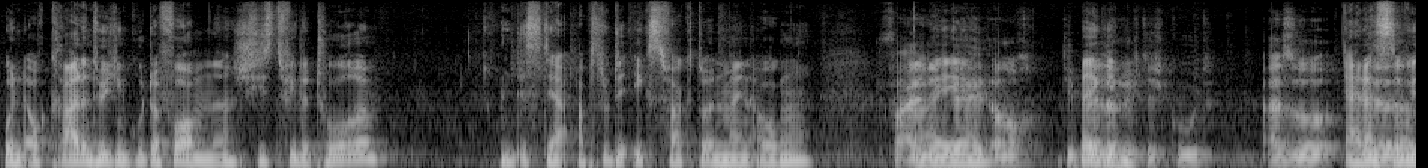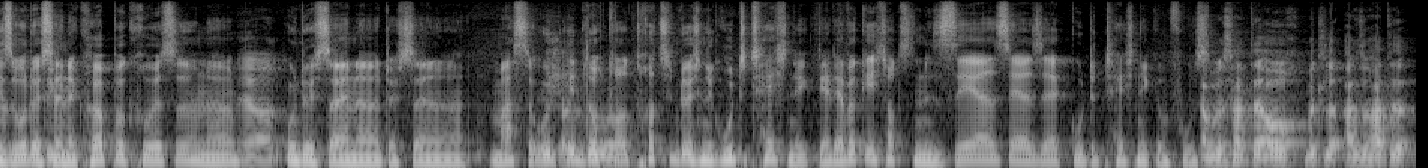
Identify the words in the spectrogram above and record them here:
und auch gerade natürlich in guter Form, ne? Schießt viele Tore und ist der absolute X-Faktor in meinen Augen. Vor allen Dingen, der hält auch noch die Bälle Belgien. richtig gut. Also, ja, das ist sowieso durch seine Körpergröße ne? Ja. und durch seine, durch seine Masse und Statur. eben doch trotzdem durch eine gute Technik. Der hat ja wirklich trotzdem eine sehr, sehr, sehr gute Technik im Fuß. Aber es hat er auch mittler also hat er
